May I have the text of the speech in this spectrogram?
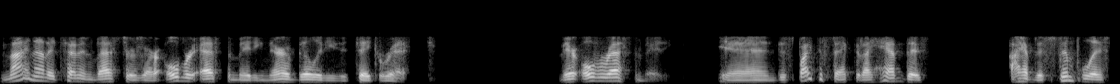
nine out of ten investors are overestimating their ability to take risk. They're overestimating. And despite the fact that I have this I have the simplest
